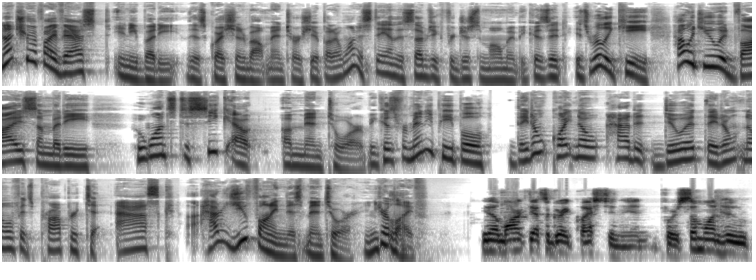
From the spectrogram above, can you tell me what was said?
not sure if I've asked anybody this question about mentorship, but I want to stay on the subject for just a moment because it, it's really key. How would you advise somebody who wants to seek out a mentor? Because for many people, they don't quite know how to do it. They don't know if it's proper to ask. How did you find this mentor in your life? You know, Mark, that's a great question. And for someone who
